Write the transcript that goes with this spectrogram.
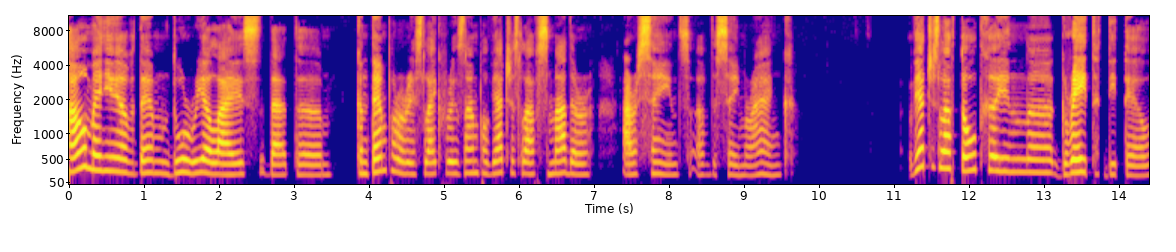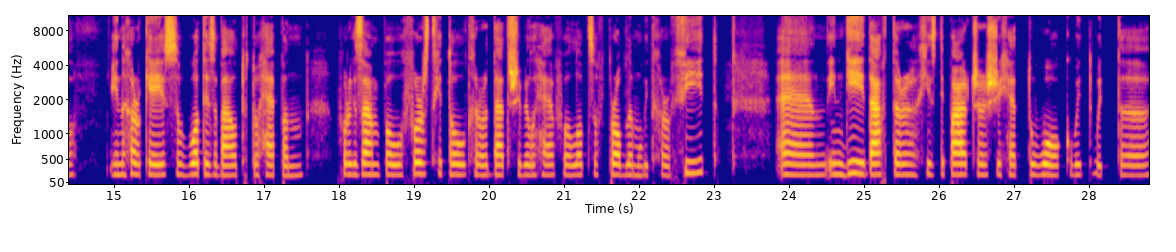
how many of them do realize that um, contemporaries, like for example Vyacheslav's mother, are saints of the same rank. Vyacheslav told her in uh, great detail, in her case, what is about to happen. For example, first he told her that she will have uh, lots of problem with her feet, and indeed, after his departure, she had to walk with with uh,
